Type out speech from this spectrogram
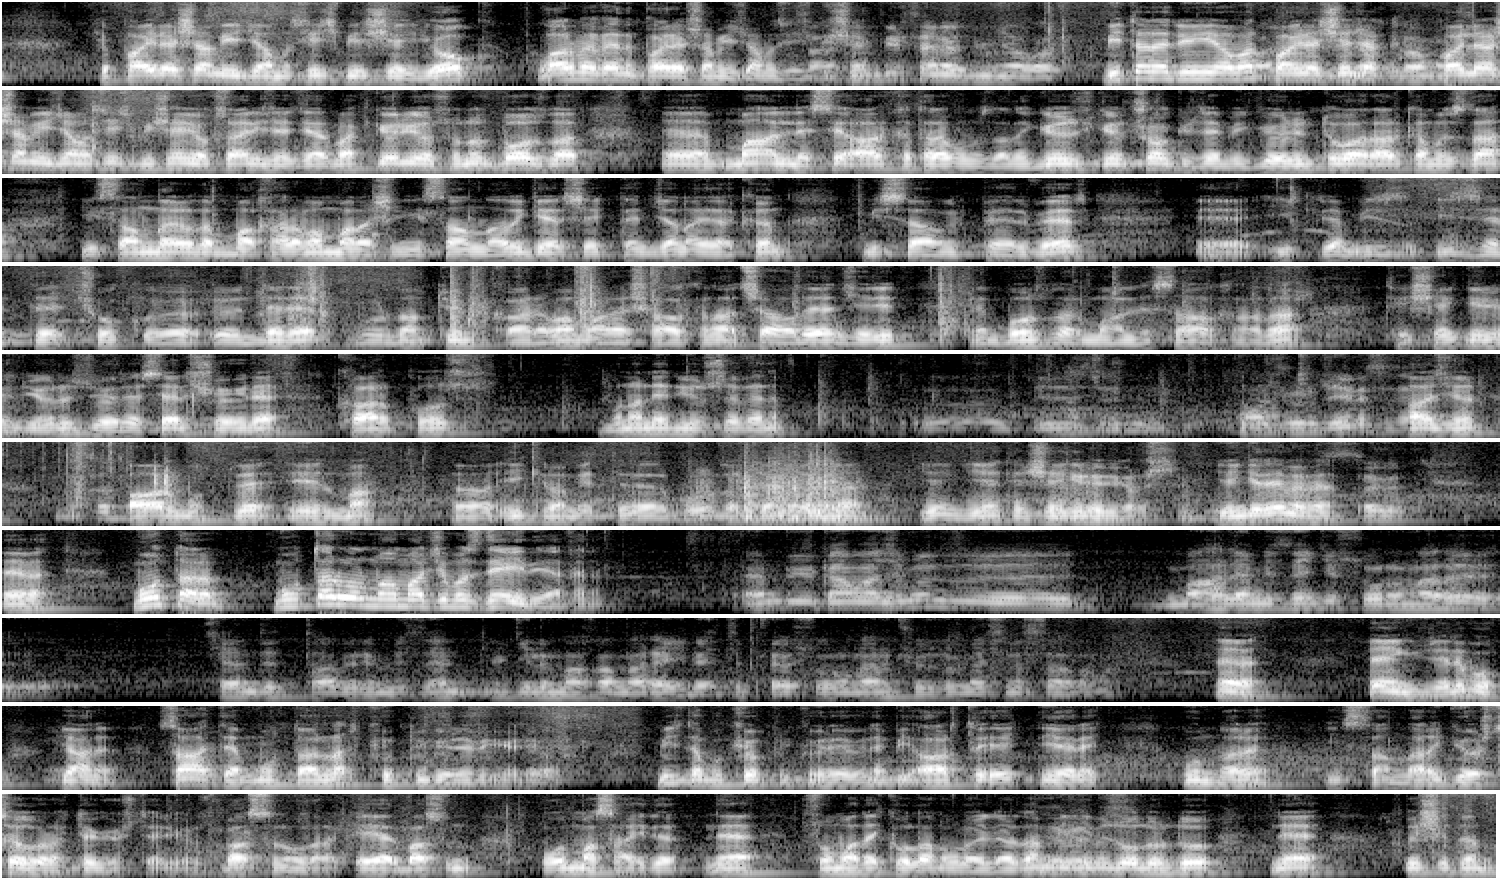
Ki paylaşamayacağımız hiçbir şey yok. Var mı efendim paylaşamayacağımız hiçbir Zaten şey? bir tane dünya var. Bir tane dünya var paylaşacak, dünya paylaşamayacağımız hiçbir şey yok sayın izleyiciler. Bak görüyorsunuz Bozlar e, mahallesi arka tarafımızda da gözüküyor. Çok güzel bir görüntü var arkamızda. İnsanları da Ma- Kahramanmaraş'ın insanları gerçekten cana yakın, misafirperver, e, İkrem İz, İzzet'te çok e, öndeler. Buradan tüm Kahramanmaraş halkına, Çağlayan Cerit ve Bozlar Mahallesi halkına da teşekkür ediyoruz. Yöresel şöyle karpuz, buna ne diyorsunuz efendim? Ee, biz değiliz de. Acır, armut ve elma e, ikram ettiler burada kendilerine. Yengeye teşekkür ediyoruz. Yenge değil mi efendim? Evet. Evet. Muhtarım, muhtar olma amacımız neydi efendim? En büyük amacımız e, mahallemizdeki sorunları kendi tabirimizden ilgili makamlara iletip ve sorunların çözülmesini sağlamak. Evet. En güzeli bu. Yani zaten muhtarlar köprü görevi görüyor. Biz de bu köprü görevine bir artı ekleyerek bunları insanlara görsel olarak da gösteriyoruz. Basın olarak. Eğer basın olmasaydı ne Soma'daki olan olaylardan Evet. bilgimiz olurdu ne IŞİD'in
